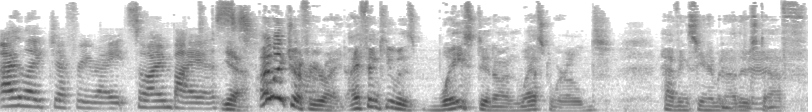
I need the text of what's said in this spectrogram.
I like Jeffrey Wright, so I'm biased. Yeah, I like Jeffrey Um, Wright. I think he was wasted on Westworld, having seen him in other Mm-hmm. stuff.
